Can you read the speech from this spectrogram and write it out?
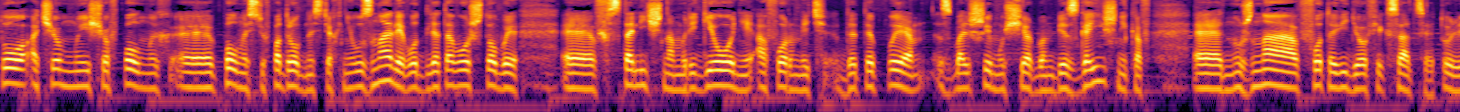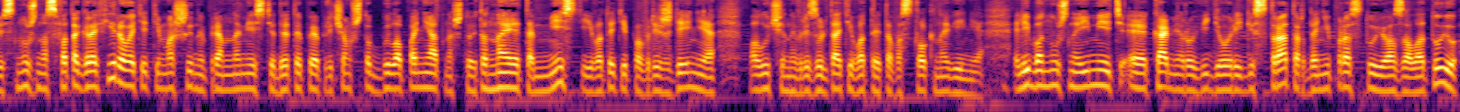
то, о чем мы еще в полных, э, полностью в подробностях не узнали, вот для того, чтобы э, в столичном регионе оформить ДТП с большим ущербом без гаишников, э, нужна фото-видеофиксация, то есть нужно сфотографировать эти машины прямо на месте ДТП, причем чтобы было понятно, что это на этом месте, и вот эти повреждения получены в результате результате вот этого столкновения. Либо нужно иметь э, камеру видеорегистратор, да не простую, а золотую,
